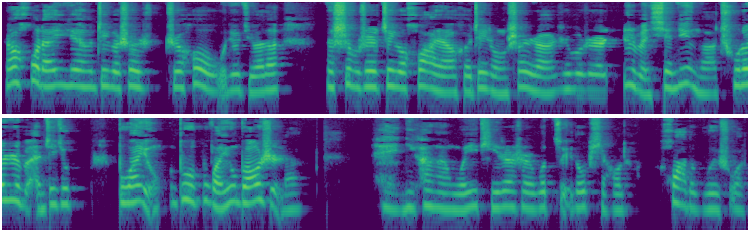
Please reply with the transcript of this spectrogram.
然后后来遇见这个事儿之后，我就觉得，那是不是这个话呀和这种事儿啊，是不是日本限定啊？出了日本这就不管用，不不管用，不好使呢？哎，你看看我一提这事儿，我嘴都瓢了，话都不会说了。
